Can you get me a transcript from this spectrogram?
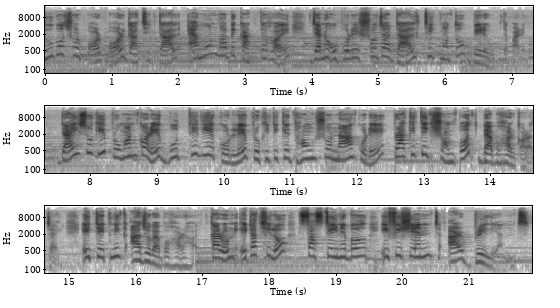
দু বছর পর পর গাছের ডাল এমনভাবে কাটতে হয় যেন উপরের সোজা ডাল ঠিকমতো বেড়ে উঠতে পারে। ডাইসুগি প্রমাণ করে বুদ্ধি দিয়ে করলে প্রকৃতিকে ধ্বংস না করে প্রাকৃতিক সম্পদ ব্যবহার করা যায়। এই টেকনিক আজও ব্যবহার হয়। কারণ এটা ছিল সাস্টেইনেবল ইফিশিয়েন্ট আর ব্রিলিয়ান্ট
